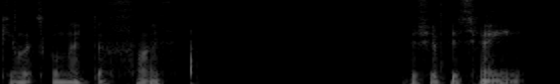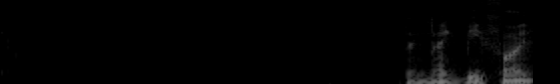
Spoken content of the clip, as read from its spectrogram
Okay, let's go knight f5. Bishop is hanging. Then knight b5.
